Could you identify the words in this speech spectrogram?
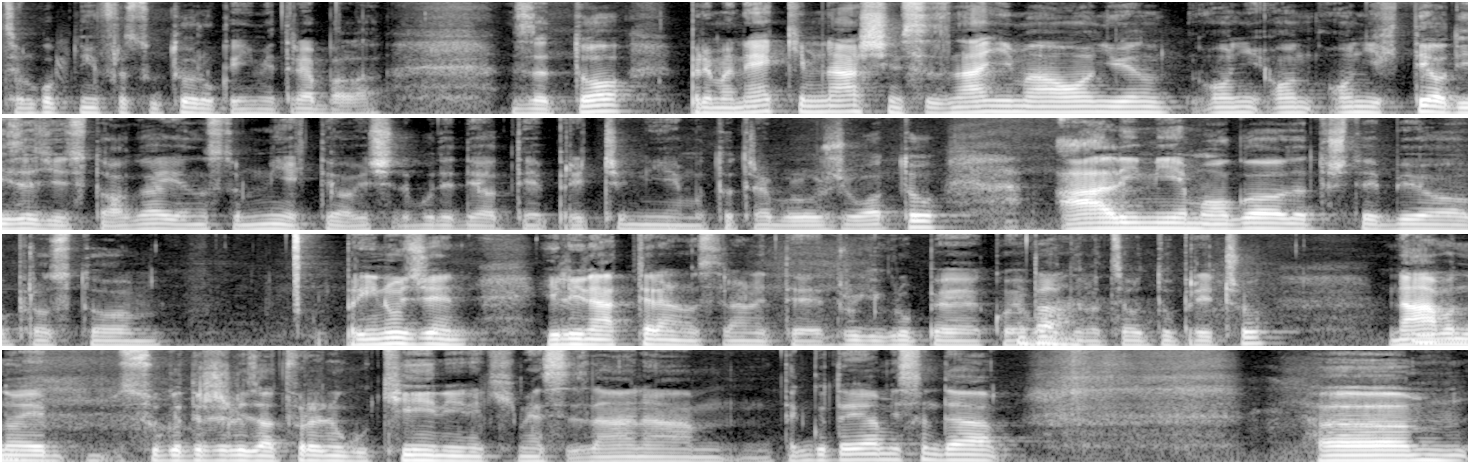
celokupnu infrastrukturu koja im je trebala za to. Prema nekim našim saznanjima on je, on, on, on je hteo da izađe iz toga, jednostavno nije hteo više da bude deo te priče, nije mu to trebalo u životu, ali nije mogao zato što je bio prosto prinuđen ili nateran od strane te druge grupe koja je da. vodila celu tu priču. Navodno je, su ga držali zatvorenog u Kini nekih mesec dana, tako da ja mislim da um,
